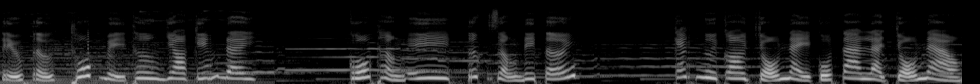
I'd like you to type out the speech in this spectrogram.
Tiểu tử, thuốc bị thương do kiếm đây. Cố thần y, tức giận đi tới. Các ngươi coi chỗ này của ta là chỗ nào?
